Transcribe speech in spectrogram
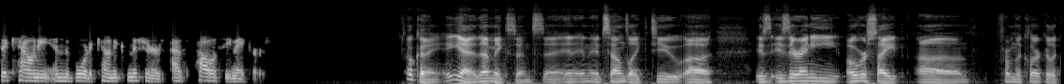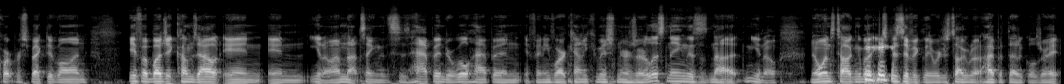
the county and the board of county commissioners as policymakers. Okay, yeah, that makes sense, and, and it sounds like too. Uh, is is there any oversight uh, from the clerk of the court perspective on if a budget comes out and and you know I'm not saying that this has happened or will happen. If any of our county commissioners are listening, this is not you know no one's talking about you specifically. We're just talking about hypotheticals, right?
